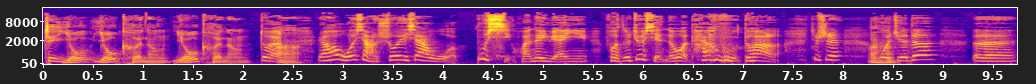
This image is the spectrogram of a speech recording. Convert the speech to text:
这有有可能，有可能。对，然后我想说一下我不喜欢的原因，否则就显得我太 武断了。就是我觉得，呃，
